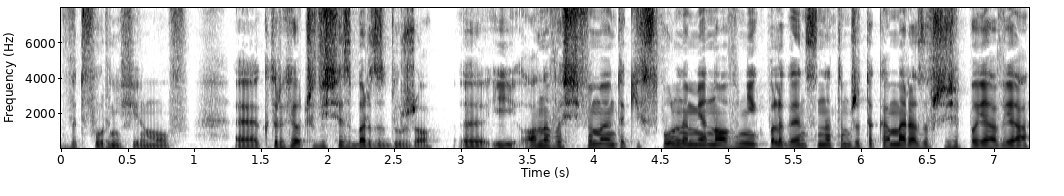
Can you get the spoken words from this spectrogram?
wytwórni filmów, e, których oczywiście jest bardzo dużo. I one właściwie mają taki wspólny mianownik polegający na tym, że ta kamera zawsze się pojawia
